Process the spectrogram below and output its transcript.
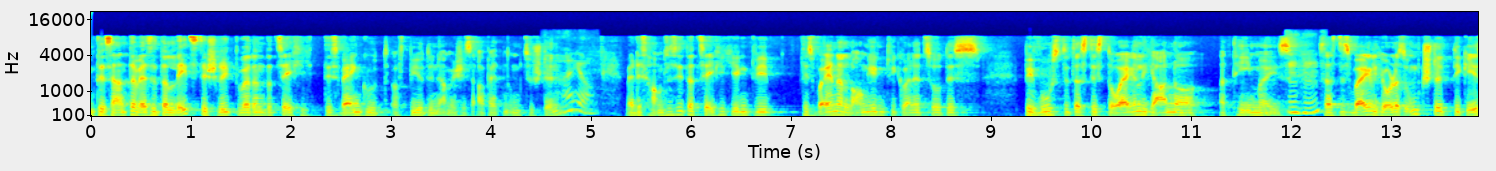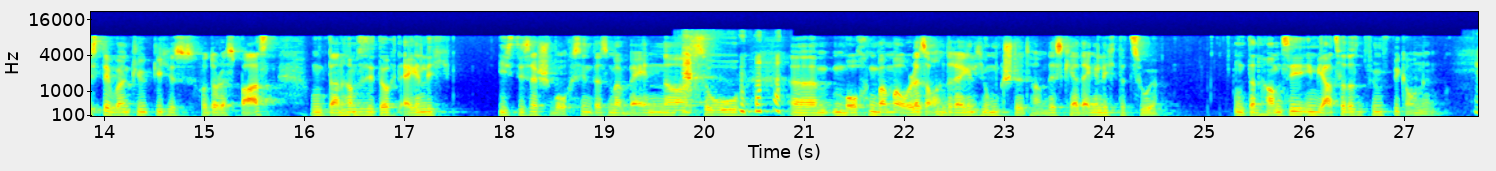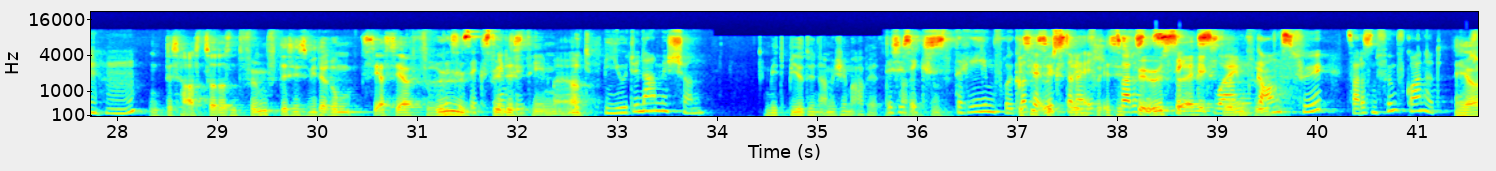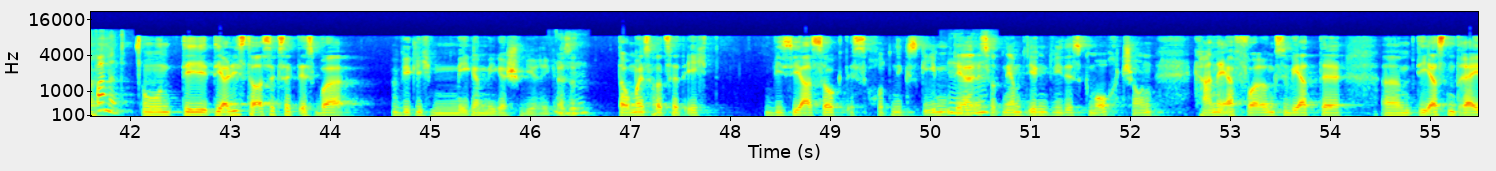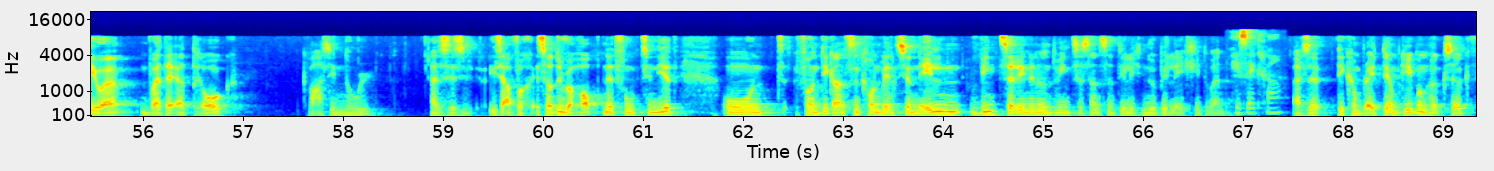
interessanterweise der letzte Schritt war dann tatsächlich, das Weingut auf biodynamisches Arbeiten umzustellen. Ah, ja. Weil das haben sie sich tatsächlich irgendwie, das war ihnen lang irgendwie gar nicht so das Bewusste, dass das da eigentlich auch noch ein Thema ist. Mhm. Das heißt, das war eigentlich alles umgestellt, die Gäste waren glücklich, es hat alles passt. Und dann haben sie sich gedacht, eigentlich ist das ein Schwachsinn, dass wir Wein noch so ähm, machen, wenn wir alles andere eigentlich umgestellt haben. Das gehört eigentlich dazu. Und dann haben sie im Jahr 2005 begonnen. Mhm. Und das heißt 2005, das ist wiederum sehr, sehr früh das für das früh. Thema. Ja. Mit biodynamisch schon. Mit biodynamischem Arbeiten. Das ist extrem früh, gerade für Österreich. Früh. Es 2006 ist für Österreich extrem früh. ganz viel, 2005 gar nicht. Ja. Spannend. Und die, die Alice Haus hat gesagt, es war wirklich mega, mega schwierig. Also mhm. Also damals hat es halt echt wie sie auch sagt, es hat nichts gegeben, der, mhm. es hat niemand irgendwie das gemacht schon, keine Erfahrungswerte. Ähm, die ersten drei Jahre war der Ertrag quasi null. Also es ist einfach, es hat überhaupt nicht funktioniert und von den ganzen konventionellen Winzerinnen und Winzer sind es natürlich nur belächelt worden. Ist ja klar. Also die komplette Umgebung hat gesagt,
